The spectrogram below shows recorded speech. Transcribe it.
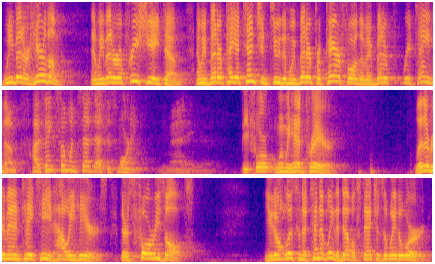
we better hear them and we better appreciate them and we better pay attention to them. We better prepare for them. We better retain them. I think someone said that this morning. Amen. Before, when we had prayer. Let every man take heed how he hears. There's four results. You don't listen attentively, the devil snatches away the word.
